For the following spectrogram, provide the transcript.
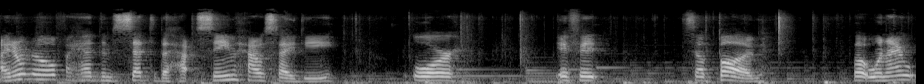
I don't know if I had them set to the ho- same house ID or if it's a bug. But when I,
